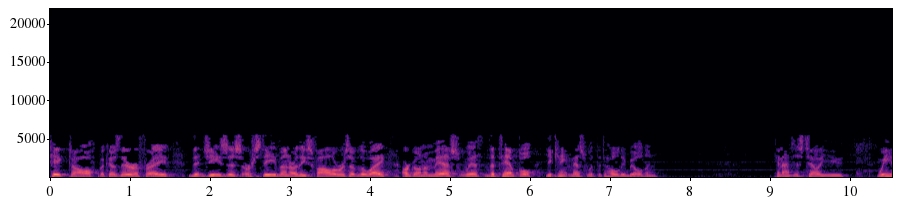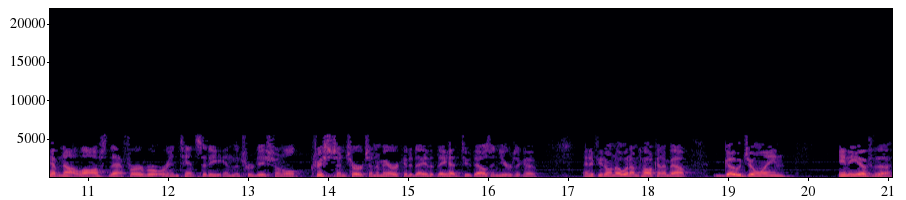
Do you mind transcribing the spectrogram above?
ticked off because they're afraid that Jesus or Stephen or these followers of the way are going to mess with the temple. You can't mess with the holy building. Can I just tell you, we have not lost that fervor or intensity in the traditional Christian church in America today that they had 2,000 years ago. And if you don't know what I'm talking about, go join any of the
